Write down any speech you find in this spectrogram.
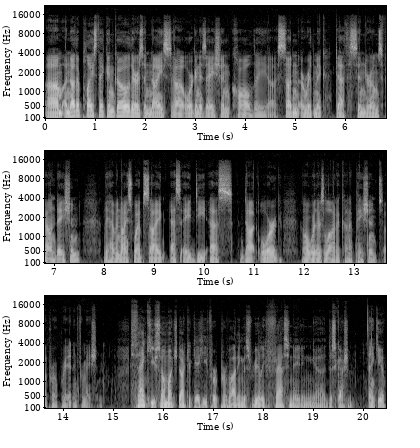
Um, another place they can go, there's a nice uh, organization called the uh, Sudden Arrhythmic Death Syndromes Foundation. They have a nice website, sads.org, uh, where there's a lot of kind of patient appropriate information. Thank you so much, Dr. Gehi, for providing this really fascinating uh, discussion. Thank you.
